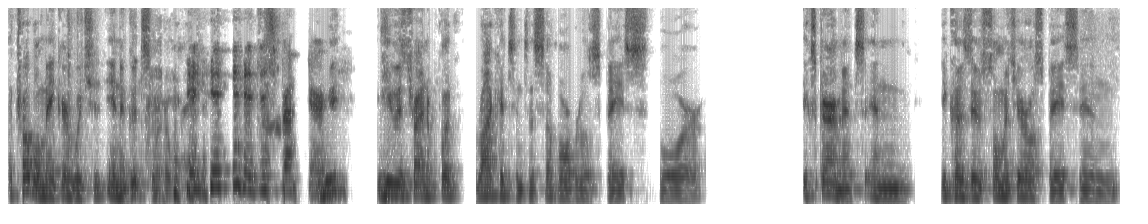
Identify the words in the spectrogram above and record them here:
a troublemaker, which in a good sort of way. a disruptor. He, he was trying to put rockets into suborbital space for experiments. And because there's so much aerospace in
